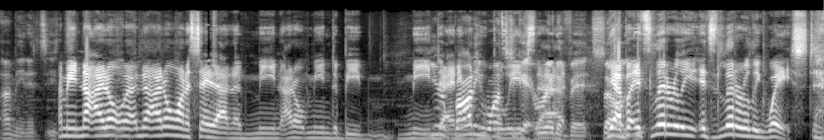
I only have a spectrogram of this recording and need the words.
I mean, it's. it's I mean, no, I don't. I don't want to say that, and I mean, I don't mean to be mean Your to anyone body wants to get rid of it, so yeah, but you- it's literally it's literally waste.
